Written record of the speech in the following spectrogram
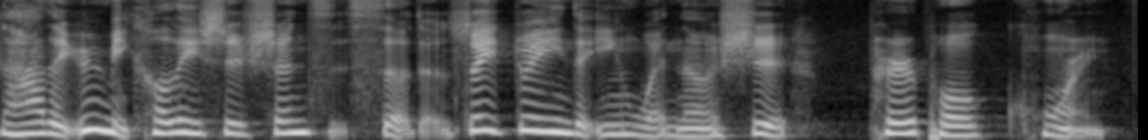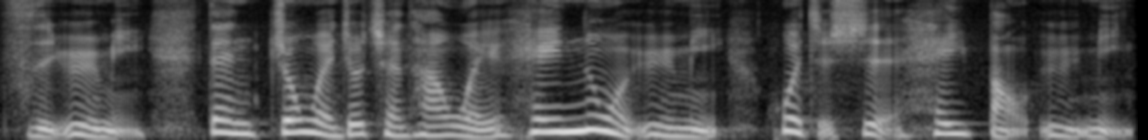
那它的玉米颗粒是深紫色的，所以对应的英文呢是 purple corn，紫玉米。但中文就称它为黑糯玉米，或者是黑宝玉米。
